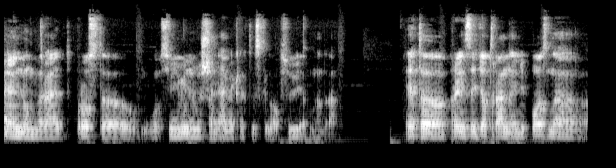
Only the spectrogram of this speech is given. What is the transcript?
реально умирает. Просто вот семимильными шагами, как ты сказал, все верно, да. Это произойдет рано или поздно,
